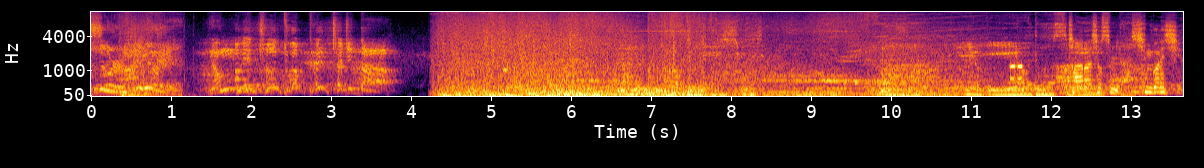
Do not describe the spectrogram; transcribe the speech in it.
목숨을 아유해. 영광의 전투가 펼쳐진다. 여기 어둠 속 잘하셨습니다, 신관의 시여.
